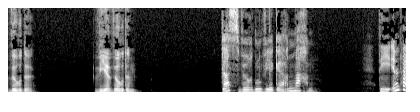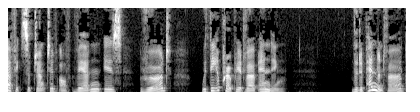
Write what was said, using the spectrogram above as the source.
Würde. Wir würden. Das würden wir gern machen. The imperfect subjunctive of werden is würd with the appropriate verb ending. The dependent verb,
